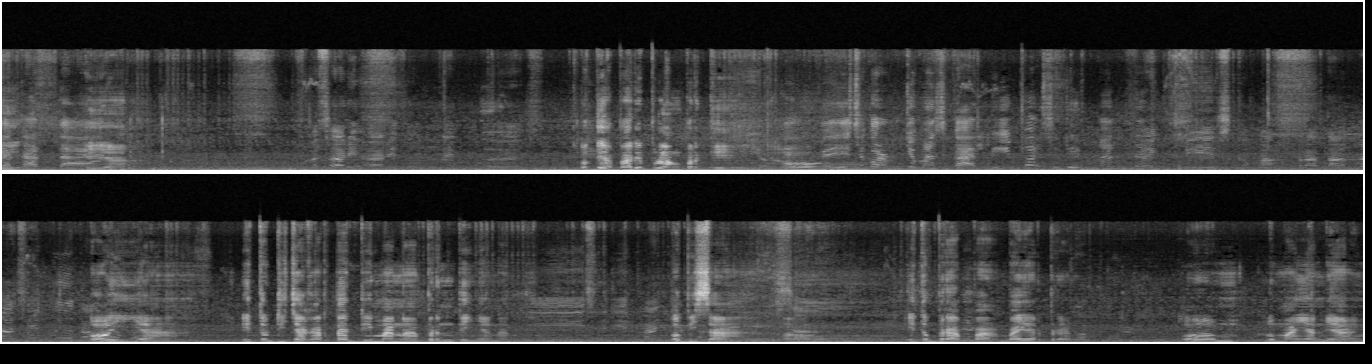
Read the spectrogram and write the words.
Di- Jakarta Iya. Cuma sehari-hari tuh naik bus. Oh tiap hari pulang pergi. Oh. Kayaknya sekarang cuma sekali pak Sudirman. Naik bis ke Mangpratama situ. Oh iya. Itu di Jakarta di mana berhentinya nanti? Di Sudirman. Oh bisa. Bisa. Oh. Itu berapa? Bayar berapa? 20. Oh lumayan ya. Oh,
